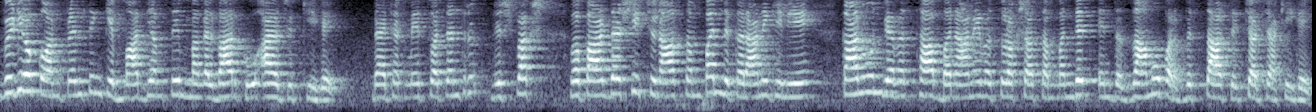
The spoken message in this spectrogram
वीडियो कॉन्फ्रेंसिंग के माध्यम से मंगलवार को आयोजित की गई। बैठक में स्वतंत्र, निष्पक्ष व पारदर्शी चुनाव संपन्न कराने के लिए कानून व्यवस्था बनाने व सुरक्षा संबंधित इंतजामों पर विस्तार से चर्चा की गई।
